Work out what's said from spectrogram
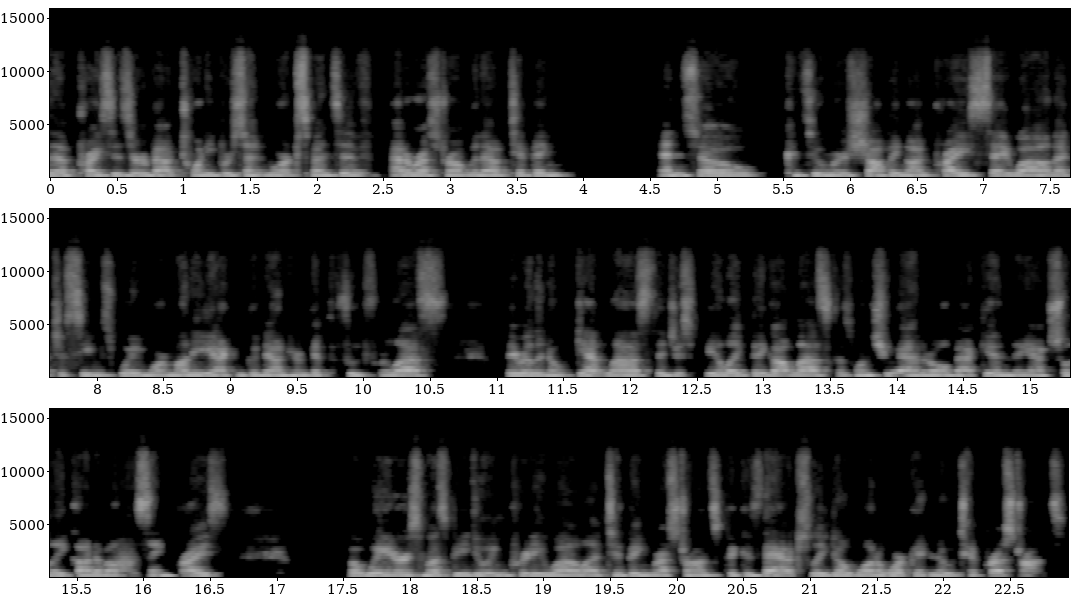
the prices are about 20% more expensive at a restaurant without tipping. And so consumers shopping on price say, wow, that just seems way more money. I can go down here and get the food for less. They really don't get less. They just feel like they got less because once you add it all back in, they actually got about the same price. But waiters must be doing pretty well at tipping restaurants because they actually don't want to work at no tip restaurants.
